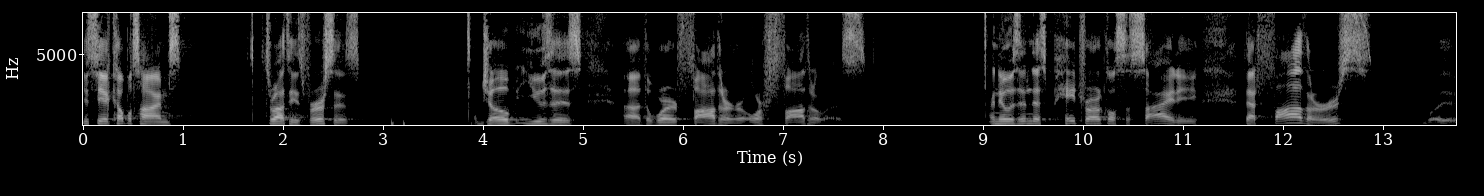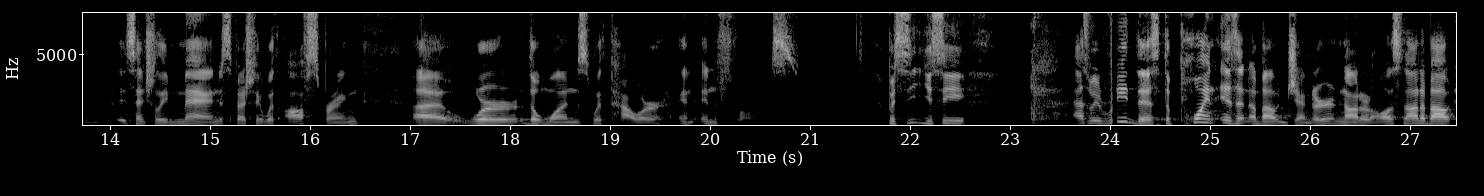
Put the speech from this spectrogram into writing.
You see, a couple times throughout these verses, Job uses uh, the word father or fatherless. And it was in this patriarchal society that fathers, essentially men, especially with offspring, uh, were the ones with power and influence. But see, you see, as we read this, the point isn't about gender, not at all. It's not about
